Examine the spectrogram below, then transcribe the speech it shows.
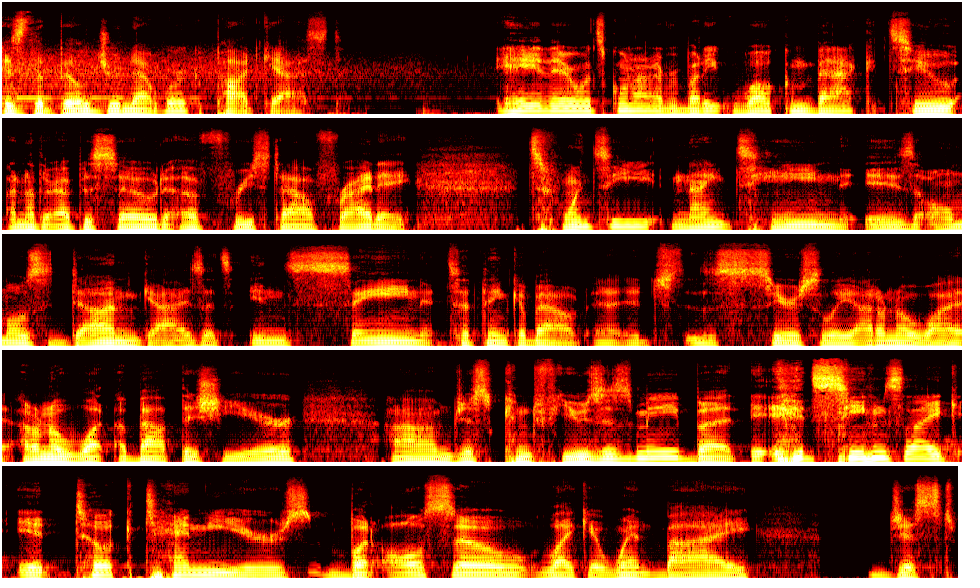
is the Build Your Network podcast. Hey there, what's going on, everybody? Welcome back to another episode of Freestyle Friday. 2019 is almost done, guys. That's insane to think about. Uh, it's seriously, I don't know why. I don't know what about this year um, just confuses me, but it, it seems like it took 10 years, but also like it went by just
